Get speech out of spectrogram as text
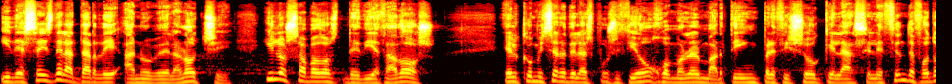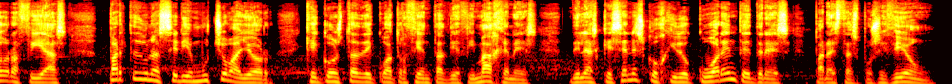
y de 6 de la tarde a 9 de la noche y los sábados de 10 a 2. El comisario de la exposición, Juan Manuel Martín, precisó que la selección de fotografías parte de una serie mucho mayor que consta de 410 imágenes, de las que se han escogido 43 para esta exposición.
